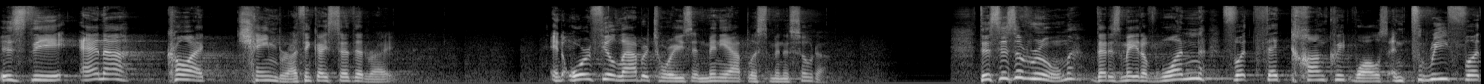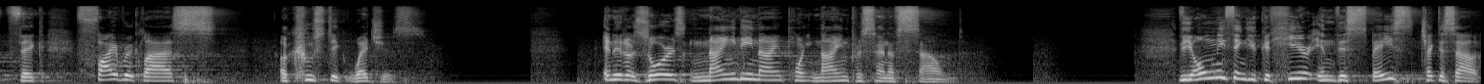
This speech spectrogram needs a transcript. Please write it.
Is the anechoic chamber. I think I said that right. In Orfield Laboratories in Minneapolis, Minnesota. This is a room that is made of one foot thick concrete walls and three foot thick fiberglass acoustic wedges and it absorbs 99.9% of sound. The only thing you could hear in this space, check this out,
